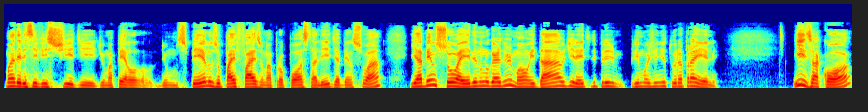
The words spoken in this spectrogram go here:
Manda ele se vestir de, de, uma pel, de uns pelos, o pai faz uma proposta ali de abençoar e abençoa ele no lugar do irmão e dá o direito de primogenitura para ele. E Jacó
